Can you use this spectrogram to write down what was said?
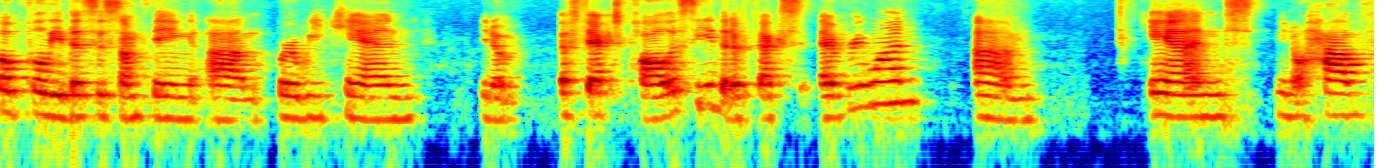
hopefully this is something um, where we can, you know, affect policy that affects everyone um, and, you know, have,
